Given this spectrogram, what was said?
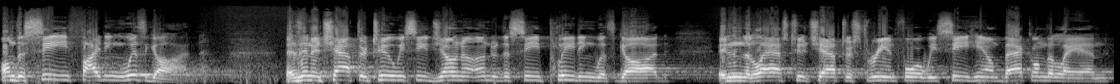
on the sea fighting with God. And then in chapter 2, we see Jonah under the sea pleading with God. And in the last two chapters, 3 and 4, we see him back on the land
